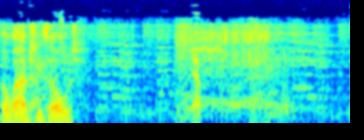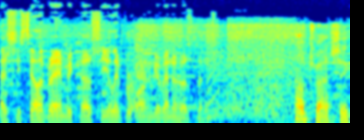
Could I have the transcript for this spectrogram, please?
Oh wow, she's old. Yep. And she's celebrating because she lived longer than her husband. How tragic.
